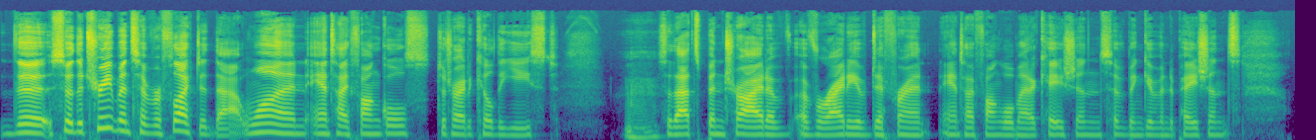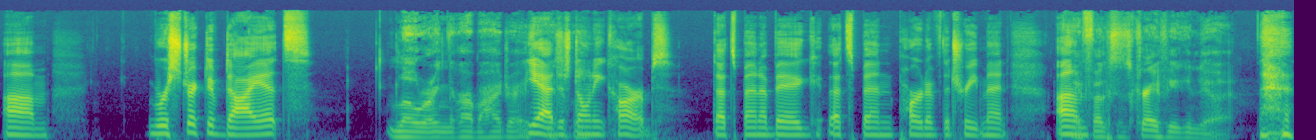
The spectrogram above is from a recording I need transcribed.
the so the treatments have reflected that. One, antifungals to try to kill the yeast. So that's been tried. Of a variety of different antifungal medications have been given to patients. Um, restrictive diets. Lowering the carbohydrates. Yeah, just don't eat carbs. That's been a big. That's been part of the treatment. Um, Hey, folks, it's great if you can do it.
